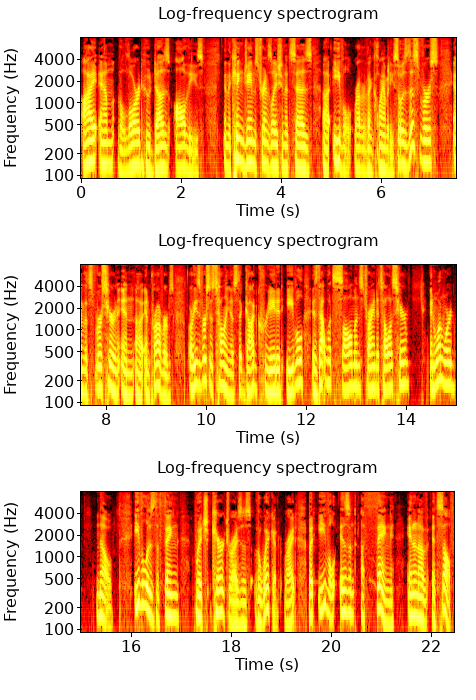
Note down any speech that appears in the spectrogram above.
I am the Lord who does all these. In the King James translation, it says uh, evil rather than calamity. So, is this verse and this verse here in in, uh, in Proverbs are these verses telling us that God created evil? Is that what Solomon's trying to tell us here? In one word, no. Evil is the thing which characterizes the wicked, right? But evil isn't a thing in and of itself.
